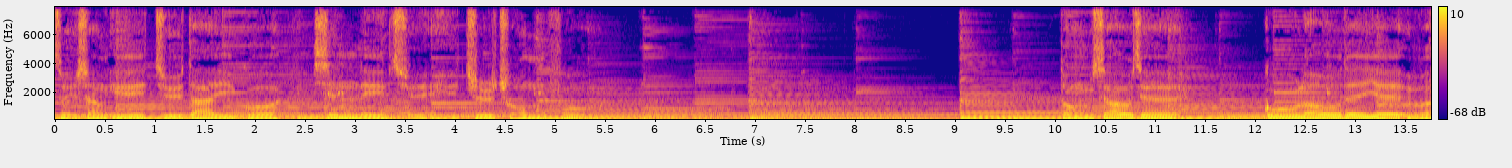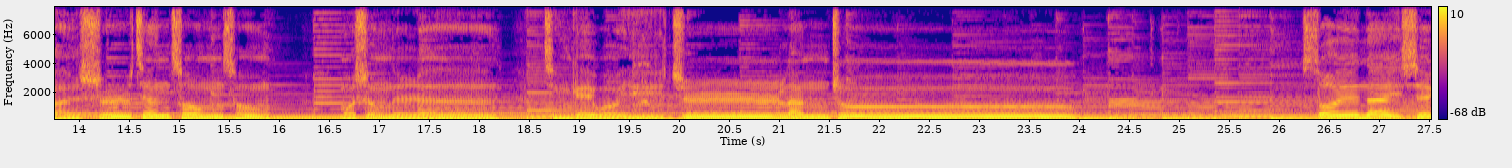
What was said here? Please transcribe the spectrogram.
嘴上一句带过，心里却一直重复。董小姐，鼓楼的夜晚，时间匆匆，陌生的人，请给我一支蜡烛。所以那些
